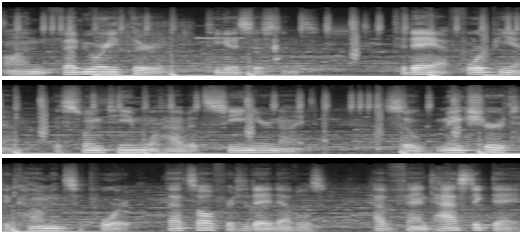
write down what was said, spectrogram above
on February 3rd to get assistance. Today at 4 p.m., the swim team will have its senior night, so make sure to come and support. That's all for today, Devils. Have a fantastic day.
